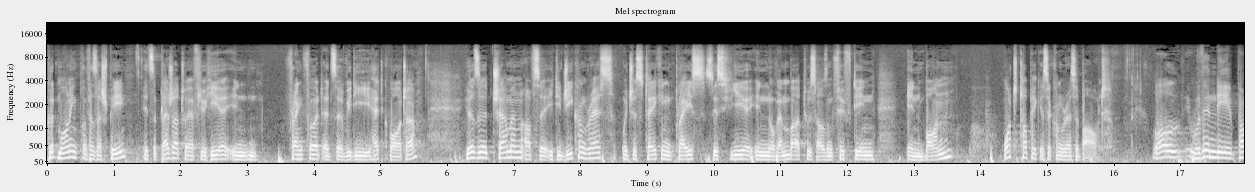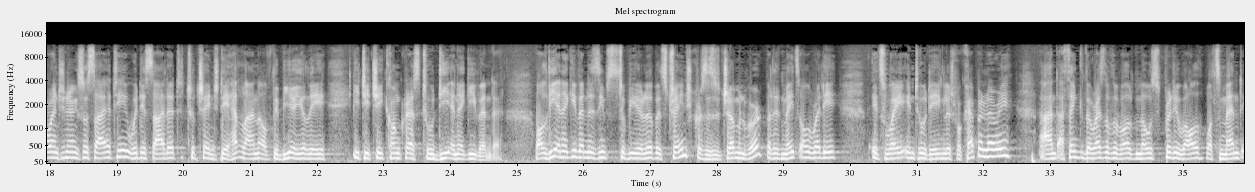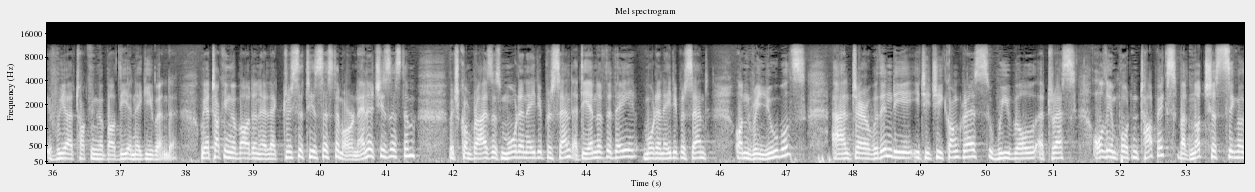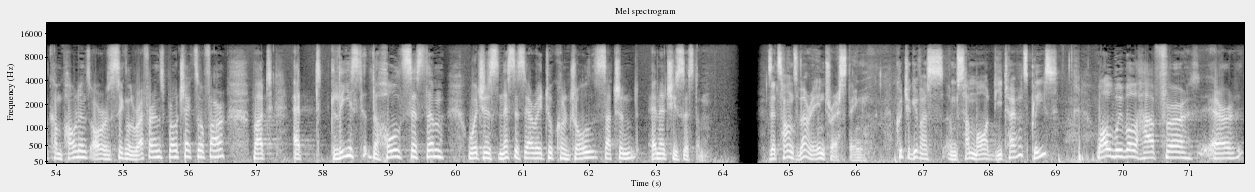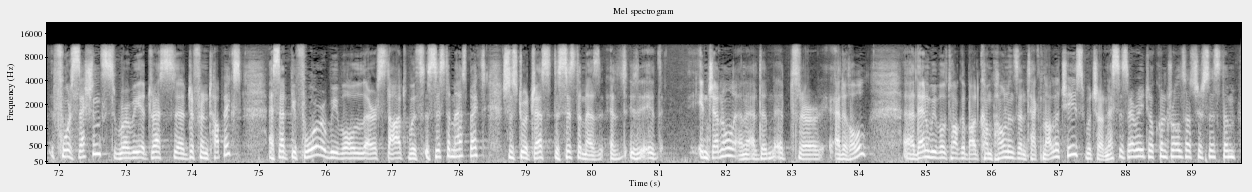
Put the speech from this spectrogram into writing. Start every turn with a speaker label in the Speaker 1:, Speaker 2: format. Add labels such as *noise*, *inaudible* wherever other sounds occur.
Speaker 1: Good morning, Professor Spee. It's a pleasure to have you here in Frankfurt at the VDE headquarters. You're the chairman of the ETG Congress, which is taking place this year in November 2015 in Bonn. What topic is the Congress about?
Speaker 2: Well, within the Power Engineering Society, we decided to change the headline of the yearly ETG Congress to Die Energiewende. Well, Die Energiewende seems to be a little bit strange because it's a German word, but it made already its way into the English vocabulary. And I think the rest of the world knows pretty well what's meant if we are talking about the Energiewende. We are talking about an electricity system or an energy system which comprises more than 80%, at the end of the day, more than 80% on renewables. And uh, within the ETG Congress, we will address all the important topics, but not just single components or single reference projects so far, but at least the whole system which is necessary to control such an energy system.
Speaker 1: That sounds very interesting. Could you give us um, some more details, please?
Speaker 2: Well, we will have uh, uh, four sessions where we address uh, different topics. As said before, we will uh, start with system aspects, just to address the system as, as it, in general and at, at, uh, at a whole. Uh, then we will talk about components and technologies which are necessary to control such a system.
